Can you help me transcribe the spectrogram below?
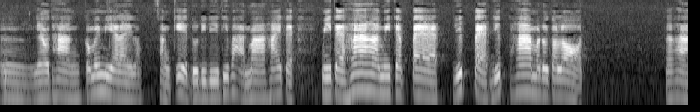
เออแนวทางก็ไม่มีอะไรหรอก สังเกตดูดีๆที่ผ่านมาให้แต่มีแต่ห้ามีแต่แปดยึดแปดยึดห้ามาโดยตลอดนะคะ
